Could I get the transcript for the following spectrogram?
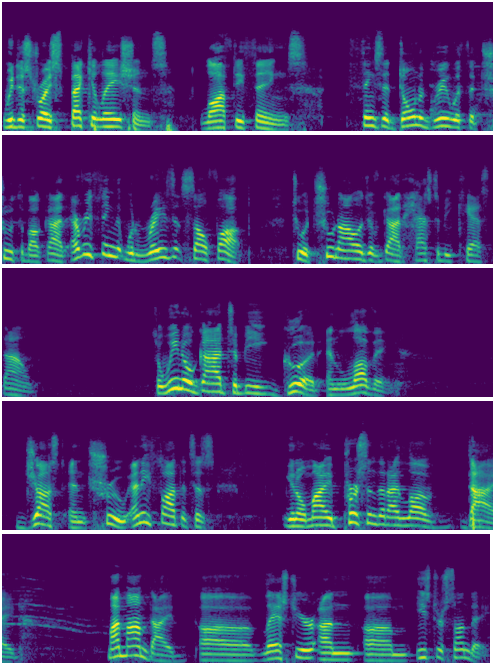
We destroy speculations, lofty things, things that don't agree with the truth about God. Everything that would raise itself up to a true knowledge of God has to be cast down. So we know God to be good and loving, just and true. Any thought that says, you know, my person that I love died. My mom died uh, last year on um, Easter Sunday.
